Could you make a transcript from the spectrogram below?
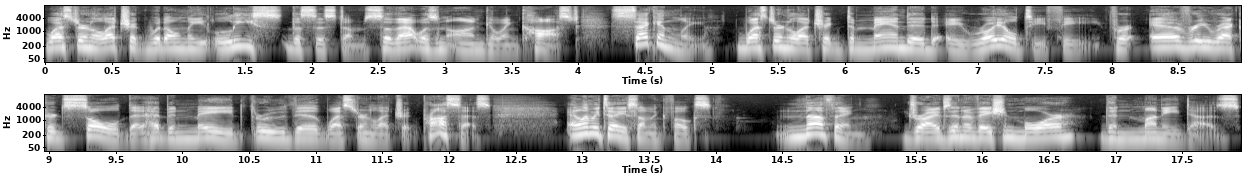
Western Electric would only lease the systems, so that was an ongoing cost. Secondly, Western Electric demanded a royalty fee for every record sold that had been made through the Western Electric process. And let me tell you something, folks. Nothing drives innovation more than money does.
